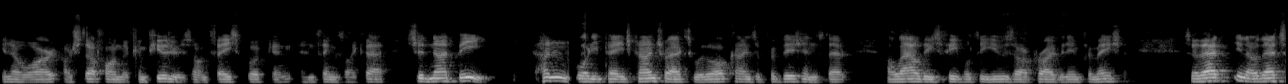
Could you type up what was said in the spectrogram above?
you know, our, our stuff on the computers on Facebook and, and things like that should not be 140 page contracts with all kinds of provisions that allow these people to use our private information. So that, you know, that's,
